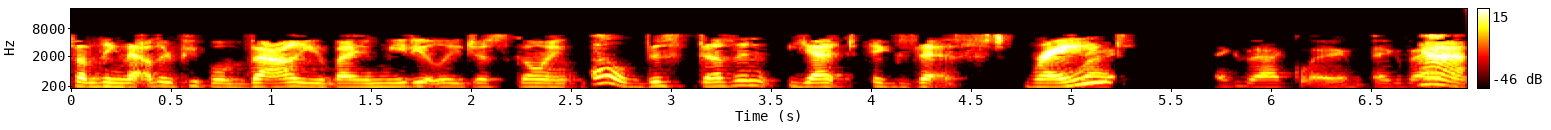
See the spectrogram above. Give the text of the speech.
something that other people value by immediately just going, oh, this doesn't yet exist, right? right. Exactly. Exactly. Yeah.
